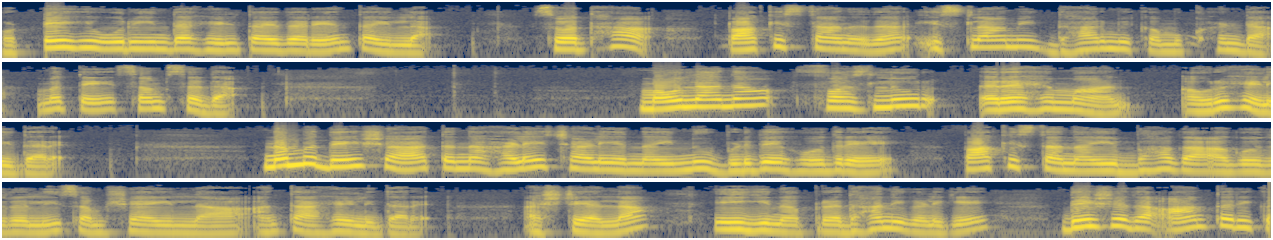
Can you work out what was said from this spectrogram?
ಹೊಟ್ಟೆ ಊರಿಯಿಂದ ಹೇಳ್ತಾ ಇದ್ದಾರೆ ಅಂತ ಇಲ್ಲ. ಸ್ವತಃ ಪಾಕಿಸ್ತಾನದ ಇಸ್ಲಾಮಿಕ್ ಧಾರ್ಮಿಕ ಮುಖಂಡ ಮತ್ತೆ ಸಂಸದ ಮೌಲಾನಾ ಫಜ್ಲೂರ್ ರೆಹಮಾನ್ ಅವರು ಹೇಳಿದ್ದಾರೆ. ನಮ್ಮ ದೇಶ ತನ್ನ ಹಳೆ ಚಾಳಿಯನ್ನ ಇನ್ನೂ ಬಿಡದೆ ಹೋದರೆ ಪಾಕಿಸ್ತಾನ ಇಬ್ಬಾಗ ಆಗೋದ್ರಲ್ಲಿ ಸಂಶಯ ಇಲ್ಲ ಅಂತ ಹೇಳಿದ್ದಾರೆ. ಅಷ್ಟೇ ಅಲ್ಲ, ಈಗಿನ ಪ್ರಧಾನಿಗಳಿಗೆ ದೇಶದ ಆಂತರಿಕ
